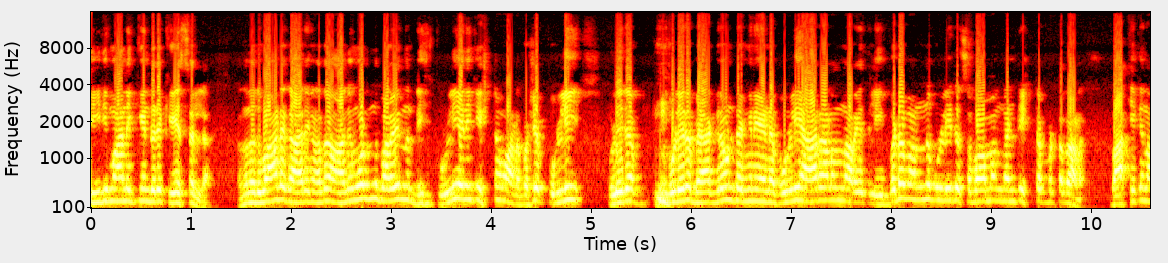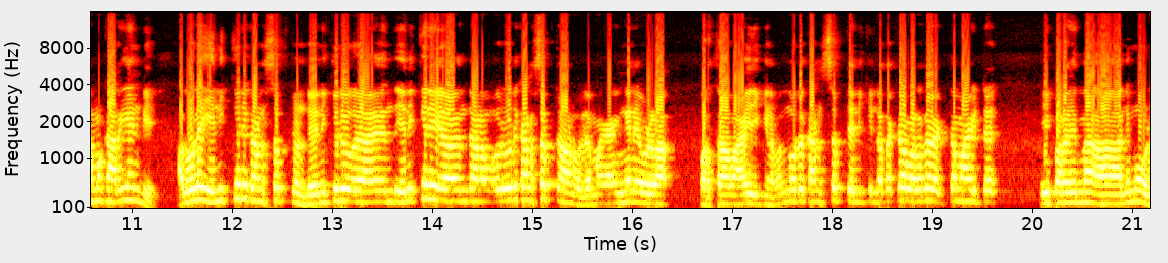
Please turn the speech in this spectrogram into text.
തീരുമാനിക്കേണ്ട ഒരു കേസല്ല. അങ്ങനെ ഒരുപാട് കാര്യങ്ങൾ. അത് അനുമോൾ എന്ന് പറയുന്നുണ്ട്. ഈ പുള്ളി എനിക്ക് ഇഷ്ടമാണ്. പക്ഷെ പുള്ളി പുള്ളിയുടെ പുള്ളിയുടെ ബാക്ക്ഗ്രൗണ്ട് എങ്ങനെയാണ്? പുള്ളി ആരാണെന്ന് അറിയത്തില്ല. ഇവിടെ വന്ന് പുള്ളിയുടെ സ്വഭാവം കണ്ട് ഇഷ്ടപ്പെട്ടതാണ്. ബാക്കിയൊക്കെ നമുക്ക് അറിയേണ്ടേ അതുപോലെ എനിക്കൊരു കൺസെപ്റ്റ് ഉണ്ട്. എനിക്കൊരു എനിക്കൊരു എന്താണ് ഒരു കൺസെപ്റ്റ് ആണല്ലോ. എങ്ങനെയുള്ള ഭർത്താവായിരിക്കണം എന്നൊരു കൺസെപ്റ്റ് എനിക്കുണ്ട്. അതൊക്കെ വളരെ വ്യക്തമായിട്ട് ഈ പറയുന്ന അനുമോൾ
